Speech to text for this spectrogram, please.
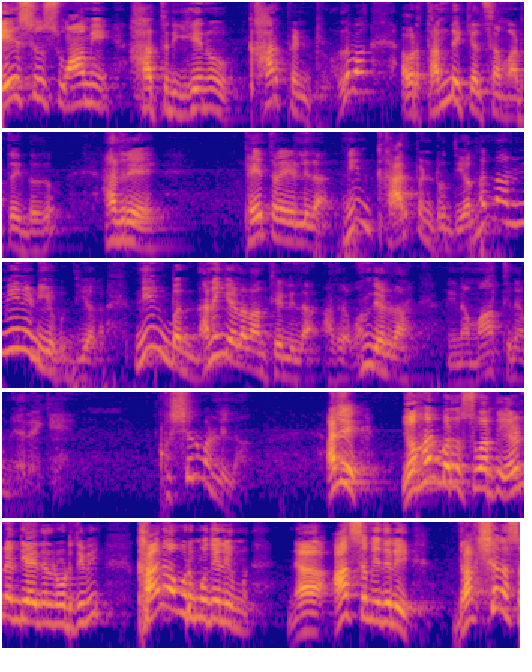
ಯೇಸು ಸ್ವಾಮಿ ಏನು ಕಾರ್ಪೆಂಟ್ರು ಅಲ್ವಾ? ಅವರ ತಂದೆ ಕೆಲಸ ಮಾಡ್ತಾ ಇದ್ದದು ಆದರೆ ಪೇತ್ರ ಹೇಳಿಲ್ಲ, ನೀನು ಕಾರ್ಪೆಂಟ್ರು ಉದ್ಯೋಗ ನಾನು ಮೀನು ಹಿಡಿಯೋ ಉದ್ಯೋಗ. ನೀನು ಬಂದು ನನಗೆ ಹೇಳಲ್ಲ ಅಂತ ಹೇಳಿಲ್ಲ. ಆದರೆ ಒಂದು ಹೇಳ್ದ, ನಿನ್ನ ಮಾತಿನ ಮೇರೆಗೆ. ಕ್ವಶನ್ ಮಾಡಲಿಲ್ಲ. ಅದೇ ಯೋಹಾನ್ ಬರೆದ ಸುವಾರ್ತೆ ಎರಡನೇ ಅಧ್ಯಾಯದಲ್ಲಿ ನೋಡ್ತೀವಿ. ಖಾನ ಅವ್ರ ಮುದಲಿ, ಆ ಸಮಯದಲ್ಲಿ ದ್ರಾಕ್ಷರಸ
